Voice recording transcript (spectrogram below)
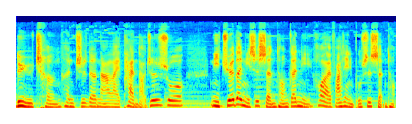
旅程很值得拿来探讨，就是说，你觉得你是神童，跟你后来发现你不是神童，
